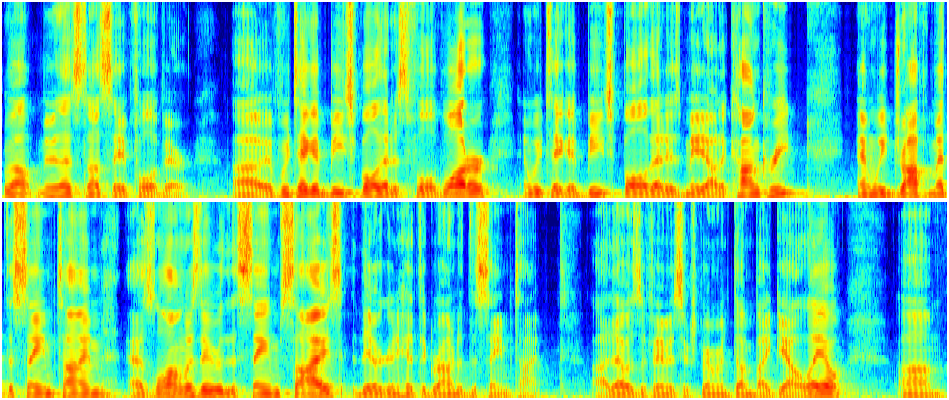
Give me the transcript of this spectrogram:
well, maybe let's not say full of air. Uh, if we take a beach ball that is full of water, and we take a beach ball that is made out of concrete, and we drop them at the same time, as long as they were the same size, they are going to hit the ground at the same time. Uh, that was a famous experiment done by Galileo. Um,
